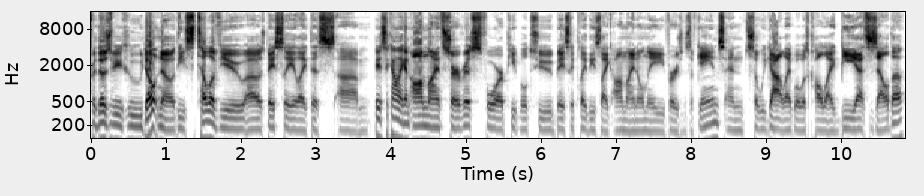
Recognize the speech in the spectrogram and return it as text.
for those of you who don't know, the Satellaview uh, was basically like this, um, basically kind of like an online service for people to basically play these like online only versions of games. And so we got like what was called like BS Zelda,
